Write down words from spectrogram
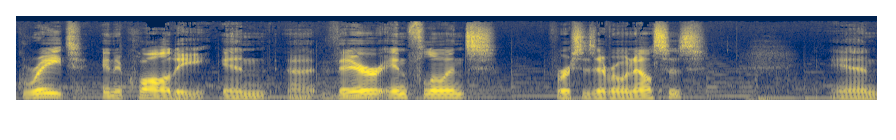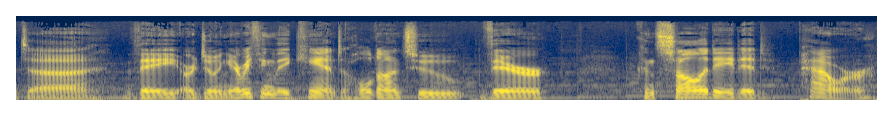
great inequality in uh, their influence versus everyone else's and uh, they are doing everything they can to hold on to their consolidated power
